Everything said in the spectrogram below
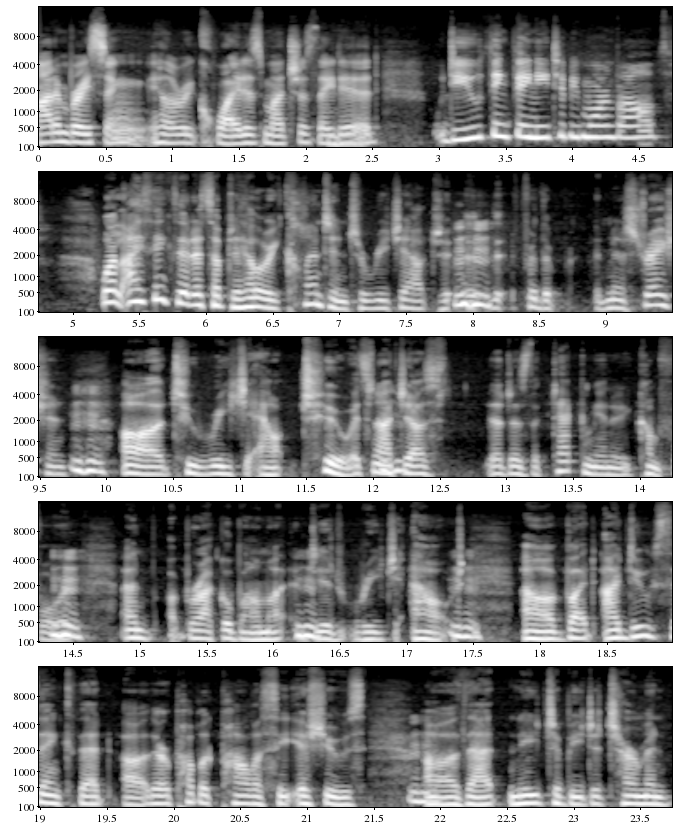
not embracing Hillary quite as much as they Mm-hmm. did. Do you think they need to be more involved? Well, I think that it's up to Hillary Clinton to reach out to, Mm-hmm. uh, th- for the administration uh, to reach out to. It's Mm-hmm. not just uh, does the tech community come forward, and Barack Obama Mm-hmm. did reach out. Uh, but I do think that uh, there are public policy issues Mm-hmm. uh, that need to be determined.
